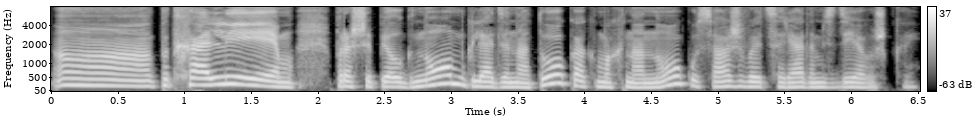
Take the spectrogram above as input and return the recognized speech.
«А, подхалим!» — прошипел гном, глядя на то, как Махноног усаживается рядом с девушкой.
